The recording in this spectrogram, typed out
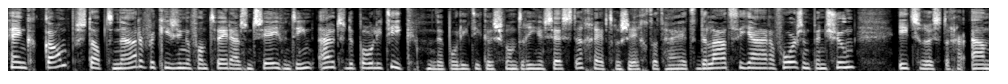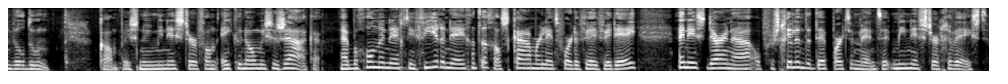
Henk Kamp stapt na de verkiezingen van 2017 uit de politiek. De politicus van 63 heeft gezegd dat hij het de laatste jaren voor zijn pensioen iets rustiger aan wil doen. Kamp is nu minister van Economische Zaken. Hij begon in 1994 als Kamerlid voor de VVD en is daarna op verschillende departementen minister geweest.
